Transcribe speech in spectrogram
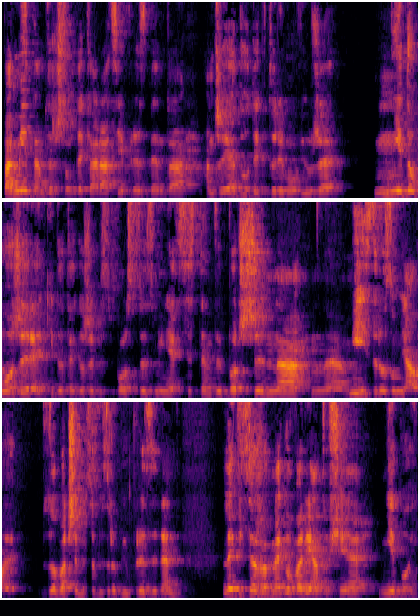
Pamiętam zresztą deklarację prezydenta Andrzeja Dudy, który mówił, że nie dołoży ręki do tego, żeby w Polsce zmieniać system wyborczy na, na mniej zrozumiały. Zobaczymy, co by zrobił prezydent. Lewica żadnego wariantu się nie boi.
